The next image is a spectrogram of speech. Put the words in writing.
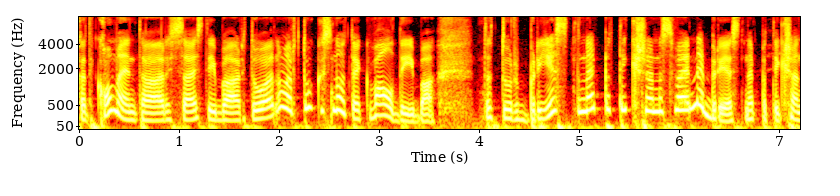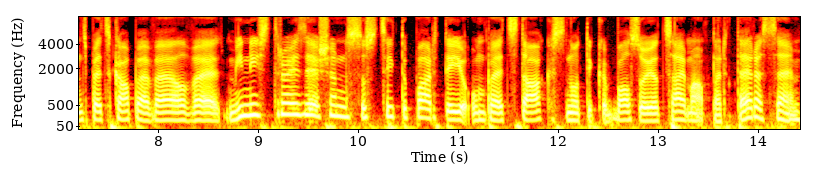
kādi komentāri saistībā ar to, nu, ar to, kas notiek valdībā. Tad tur briest nepatikšanas vai nebriest nepatikšanas pēc KPVLV ministru aiziešanas uz citu partiju un pēc tā, kas notika balsojot saimā par terasēm.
